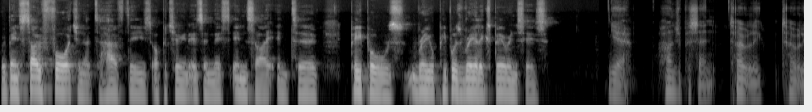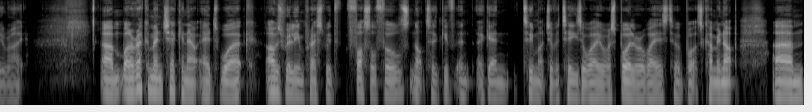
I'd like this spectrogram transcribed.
we've been so fortunate to have these opportunities and this insight into people's real people's real experiences. Yeah, 100%. Totally, totally right. Um, well, I recommend checking out Ed's work. I was really impressed with Fossil Fools, not to give, an, again, too much of a tease away or a spoiler away as to what's coming up. Um,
